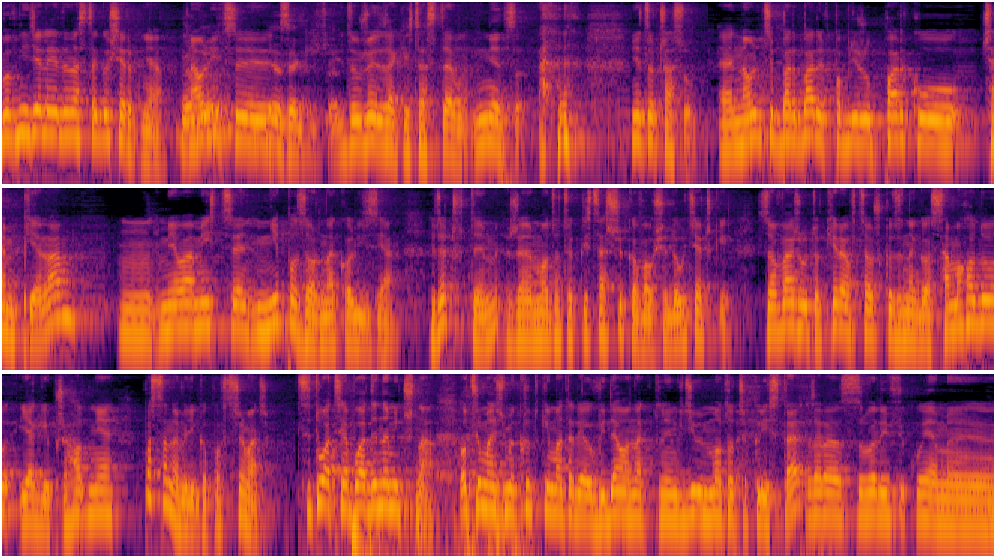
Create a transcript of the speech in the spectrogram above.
Bo w niedzielę 11 sierpnia na to ulicy. jest jakiś czas. To już jest jakiś czas temu. Nieco. Nieco czasu. E, Na ulicy Barbary w pobliżu parku Czempiela miała miejsce niepozorna kolizja. Rzecz w tym, że motocyklista szykował się do ucieczki. Zauważył to kierowca uszkodzonego samochodu, jak i przechodnie postanowili go powstrzymać. Sytuacja była dynamiczna. Otrzymaliśmy krótki materiał wideo, na którym widzimy motocyklistę. Zaraz zweryfikujemy,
